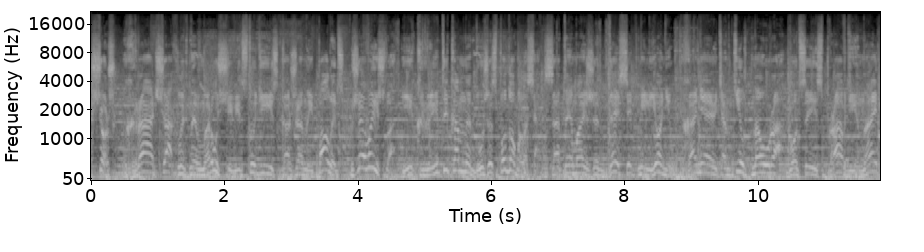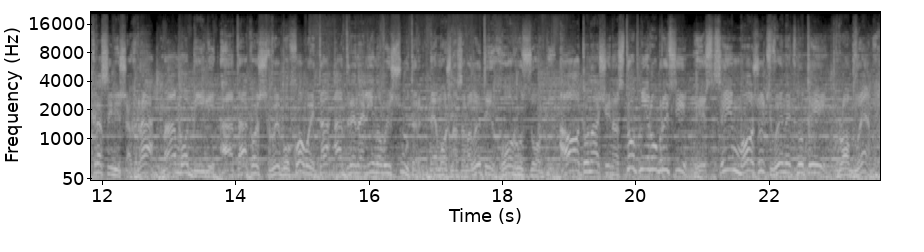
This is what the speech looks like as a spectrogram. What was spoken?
Що ж, гра Чаклик невмирущий від студії Скажений палець вже вийшла, і критикам не дуже сподобалася. Зате майже 10 мільйонів ганяють Анкілд на ура, бо це і справді найкрасивіша гра на мобілі, а також вибуховий та адреналіновий шутер, де можна завалити гору зомбі. А от у нашій наступній рубриці із цим можуть виникнути проблеми.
